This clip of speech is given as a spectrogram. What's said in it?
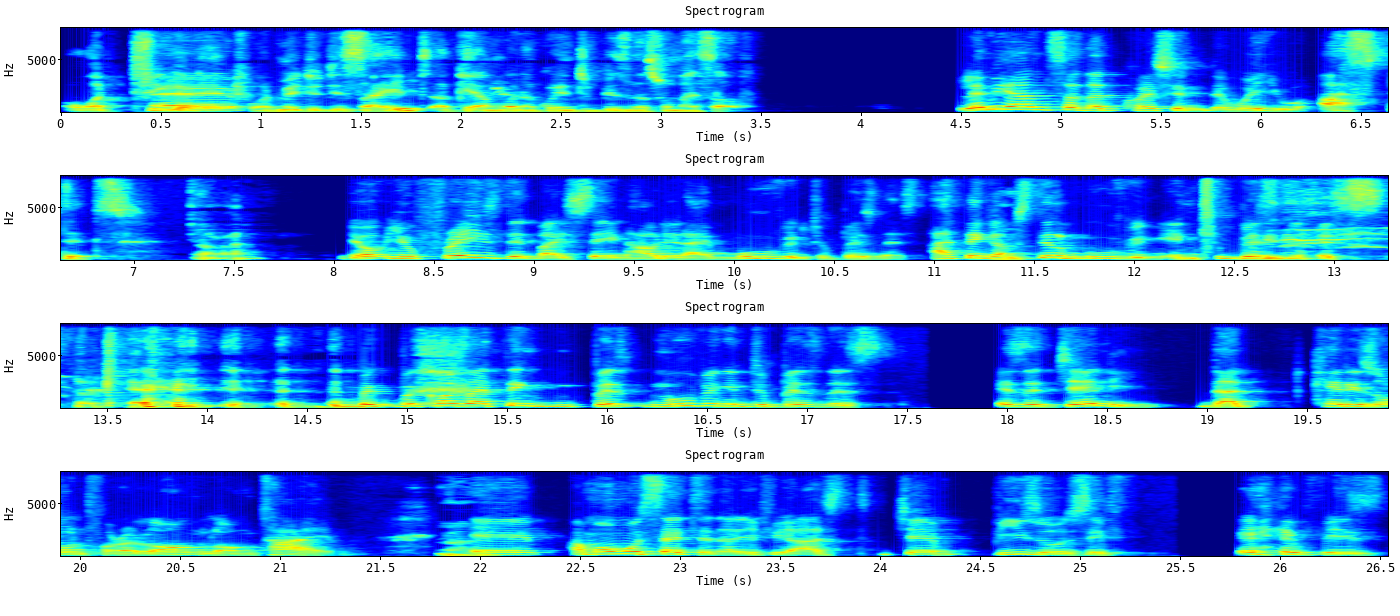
Or what triggered it? Uh, What made you decide, okay, I'm going to go into business for myself? Let me answer that question the way you asked it. All right. You, you phrased it by saying, How did I move into business? I think I'm still moving into business. Okay. Be- because I think moving into business is a journey that carries on for a long, long time. Right. Uh, I'm almost certain that if you asked Jeff Bezos if if he's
